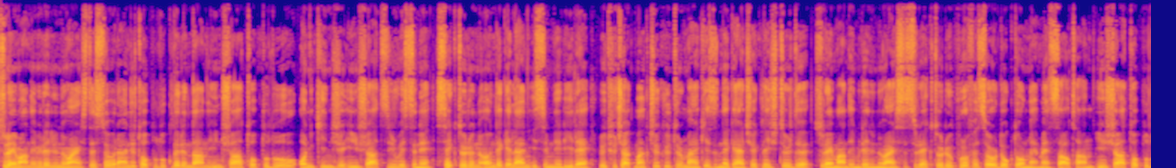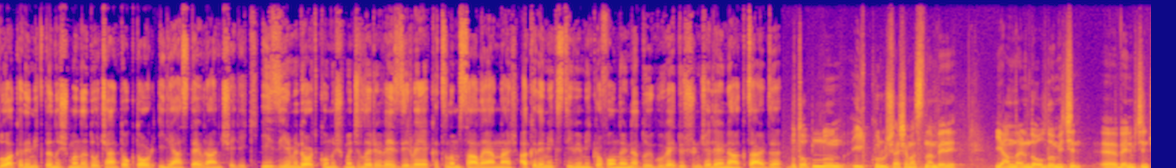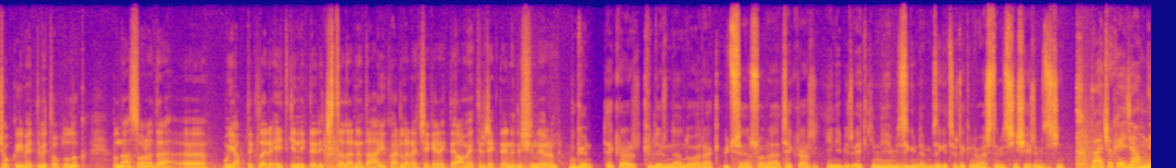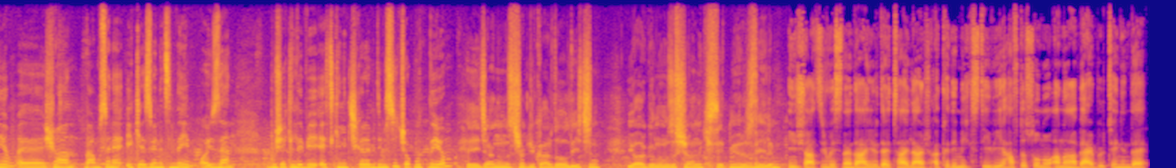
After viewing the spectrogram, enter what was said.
Süleyman Demirel Üniversitesi öğrenci topluluklarından inşaat topluluğu 12. İnşaat Zirvesini sektörün önde gelen isimleriyle Lütfü Çakmakçı Kültür Merkezi'nde gerçekleştirdi. Süleyman Demirel Üniversitesi Rektörü Profesör Doktor Mehmet Saltan, İnşaat Topluluğu Akademik Danışmanı Doçent Doktor İlyas Devran Çelik, İz 24 konuşmacıları ve zirveye katılım sağlayanlar Akademiks TV mikrofonlarına duygu ve düşüncelerini aktardı. Bu topluluğun ilk kuruluş aşamasından beri yanlarında olduğum için e, benim için çok kıymetli bir topluluk. Bundan sonra da e, bu yaptıkları etkinlikleri çıtalarını daha yukarılara çekerek devam ettireceklerini düşünüyorum. Bugün tekrar küllerinden doğarak 3 sene sonra tekrar yeni bir etkinliğimizi gündemimize getirdik. Üniversitemiz için, şehrimiz için. Ben çok heyecanlıyım. Ee, şu an ben bu sene ilk kez yönetimdeyim. O yüzden bu şekilde bir etkinlik çıkarabildiğimiz için çok mutluyum. Heyecanımız çok yukarıda olduğu için yorgunluğumuzu şu anlık hissetmiyoruz diyelim. İnşaat zirvesine dair detaylar Akademiks TV hafta sonu ana haber bülteninde.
